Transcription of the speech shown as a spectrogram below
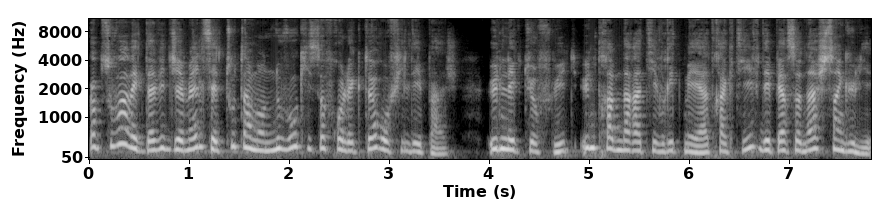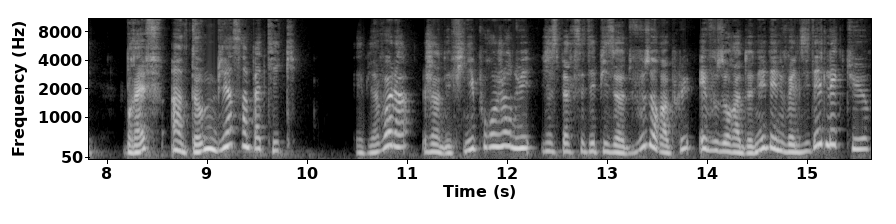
Comme souvent avec David Gemmell, c'est tout un monde nouveau qui s'offre au lecteur au fil des pages. Une lecture fluide, une trame narrative rythmée et attractive, des personnages singuliers. Bref, un tome bien sympathique. Et bien voilà, j'en ai fini pour aujourd'hui. J'espère que cet épisode vous aura plu et vous aura donné des nouvelles idées de lecture.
